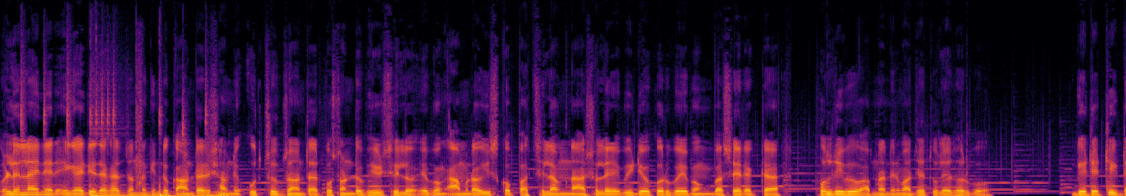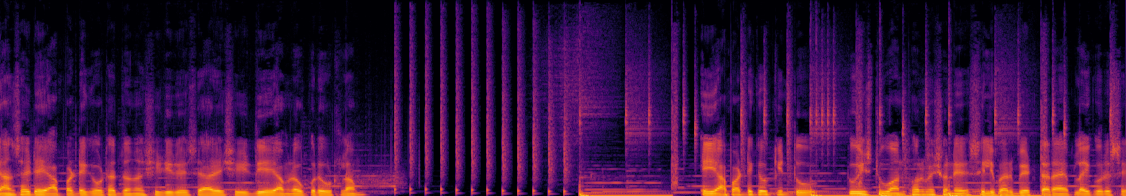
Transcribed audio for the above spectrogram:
গোল্ডেন লাইনের এই গাড়িটি দেখার জন্য কিন্তু কাউন্টারের সামনে উৎসুক জনতার প্রচণ্ড ভিড় ছিল এবং আমরাও স্কোপ পাচ্ছিলাম না আসলে ভিডিও করব এবং বাসের একটা ফুল রিভিউ আপনাদের মাঝে তুলে ধরবো। গেটের ঠিক ডান সাইডে আপার ডেকে ওঠার জন্য সিঁড়ি রয়েছে আর এই সিঁড়ি দিয়ে আমরা উপরে উঠলাম। এই আপার ডেকেও কিন্তু টু ইস টু ওয়ান ফরমেশনের স্লিপার বেড তারা অ্যাপ্লাই করেছে।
